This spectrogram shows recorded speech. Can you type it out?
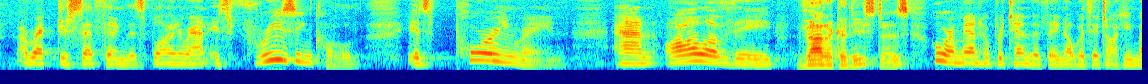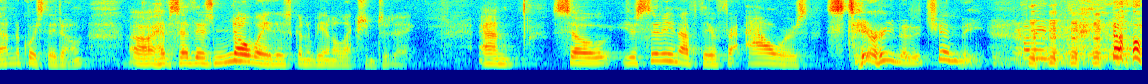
erector set thing that's blowing around. It's freezing cold. It's pouring rain. And all of the Vaticanistas, who are men who pretend that they know what they're talking about, and of course they don't, uh, have said there's no way there's going to be an election today. And so you're sitting up there for hours staring at a chimney. I mean, you know,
